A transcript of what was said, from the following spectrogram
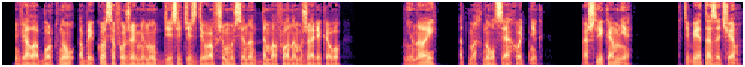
— вяло буркнул Абрикосов уже минут десять издевавшемуся над домофоном Жарикову. «Не ной», — отмахнулся охотник. «Пошли ко мне». «К тебе-то зачем?»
